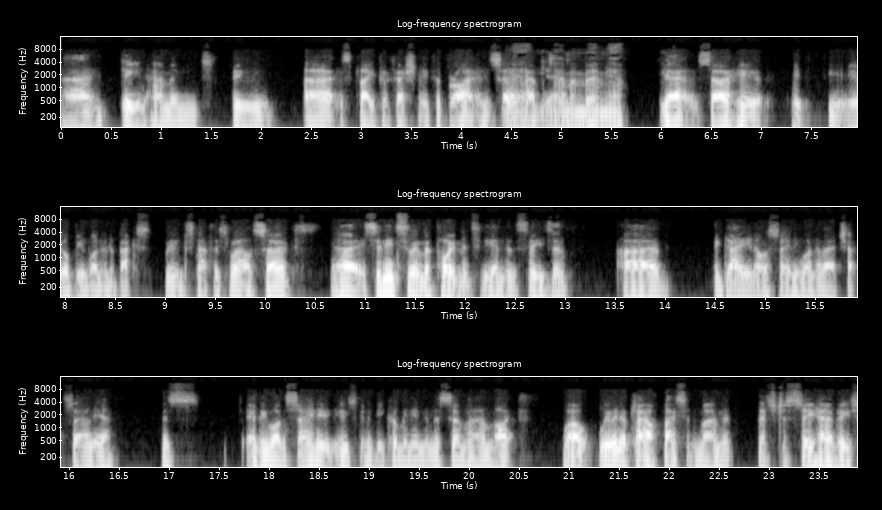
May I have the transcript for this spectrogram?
and Dean Hammond, who uh, has played professionally for Brighton and Southampton. Yeah, yeah, I remember him. Yeah, yeah. So he, he he'll be one of the backroom staff as well. So uh, it's an interim appointment to the end of the season. Uh, again, I was saying in one of our chats earlier, because everyone's saying who, who's going to be coming in in the summer. I'm like, well, we're in a playoff place at the moment. Let's just see how these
